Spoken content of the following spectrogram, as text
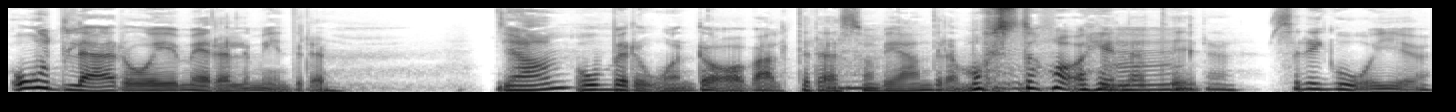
odlar och är mer eller mindre ja. oberoende av allt det där som vi andra måste ha hela mm. tiden. Så det går ju.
